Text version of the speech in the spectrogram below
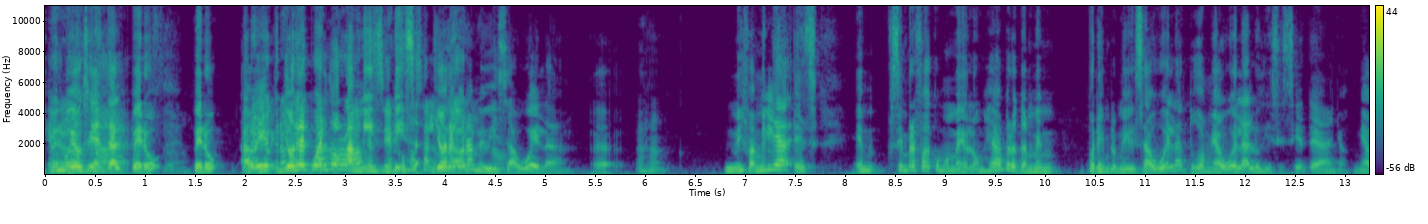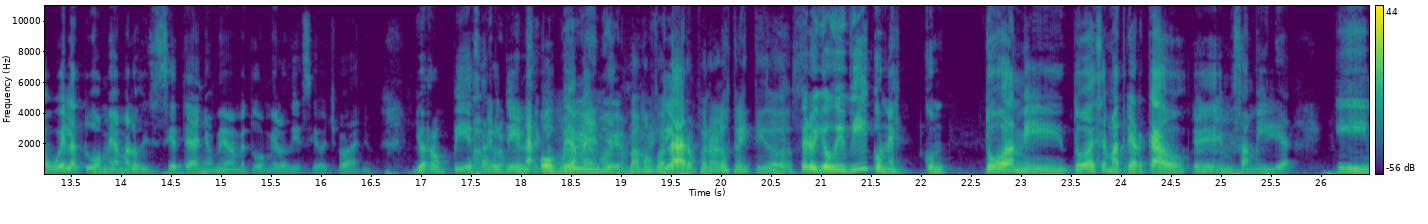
es muy ajá, occidental, pero eso. pero a Pero ver, yo, recuerdo a mis sí bisa- yo recuerdo a mi saludable, ¿no? bisabuela. eh, mi familia es em, siempre fue como medio longeva, pero también, por ejemplo, mi bisabuela tuvo a mi abuela a los 17 años. Mi abuela tuvo a mi mamá a los 17 años, mi mamá me tuvo a mí a los 18 años. Yo rompí esa Mami rompió el rutina. Muy bien, obviamente. muy bien, Vamos por, Claro. fueron a los 32. Pero yo viví con, es- con toda mi, todo ese matriarcado eh, en mi familia. Y,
